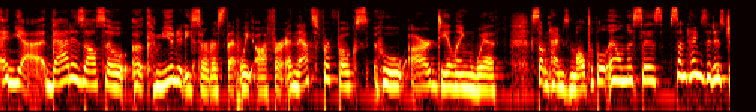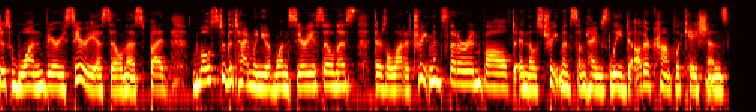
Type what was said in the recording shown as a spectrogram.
And yeah, that is also a community service that we offer. And that's for folks who are dealing with sometimes multiple illnesses. Sometimes it is just one very serious illness. But most of the time, when you have one serious illness, there's a lot of treatments that are involved. And those treatments sometimes lead to other complications.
